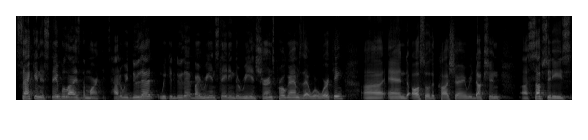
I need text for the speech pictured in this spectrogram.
Second is stabilize the markets. How do we do that? We can do that by reinstating the reinsurance programs that were working uh, and also the cost sharing reduction uh, subsidies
